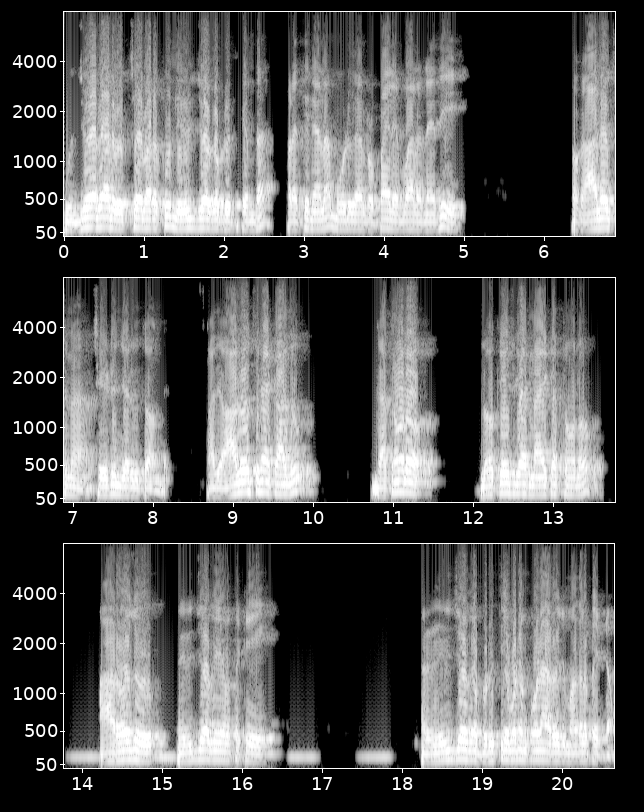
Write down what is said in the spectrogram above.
ఉద్యోగాలు వచ్చే వరకు నిరుద్యోగ వృత్తి కింద ప్రతి నెల మూడు వేల రూపాయలు ఇవ్వాలనేది ఒక ఆలోచన చేయడం జరుగుతోంది. అది ఆలోచనే కాదు. గతంలో లోకేష్ గారి నాయకత్వంలో ఆ రోజు నిరుద్యోగ యువతకి నిరుద్యోగ భృతి ఇవ్వడం కూడా ఆ రోజు మొదలు పెట్టాం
